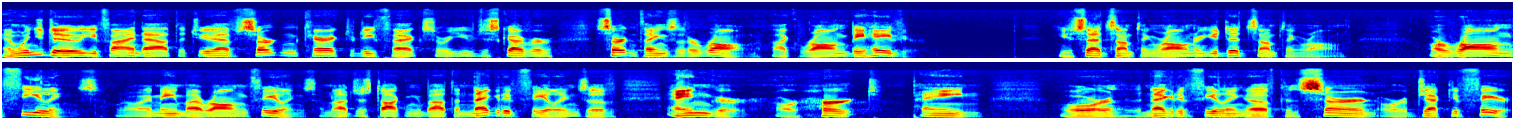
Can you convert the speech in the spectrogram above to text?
And when you do, you find out that you have certain character defects or you discover certain things that are wrong, like wrong behavior. You said something wrong or you did something wrong. Or wrong feelings. What do I mean by wrong feelings? I'm not just talking about the negative feelings of anger or hurt, pain, or the negative feeling of concern or objective fear.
